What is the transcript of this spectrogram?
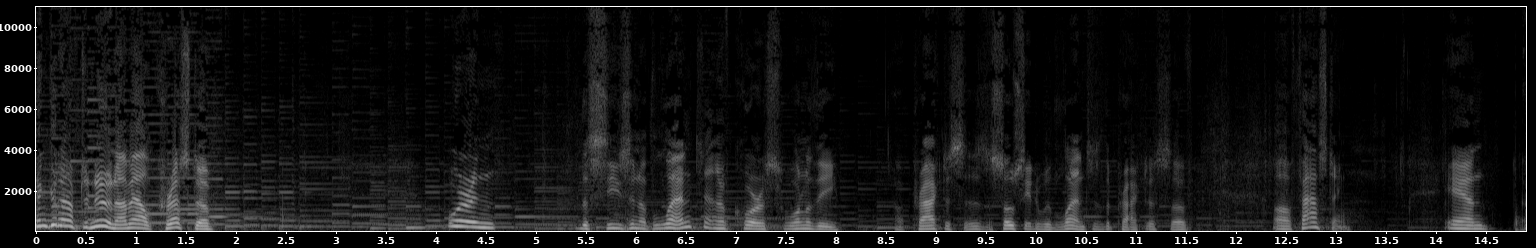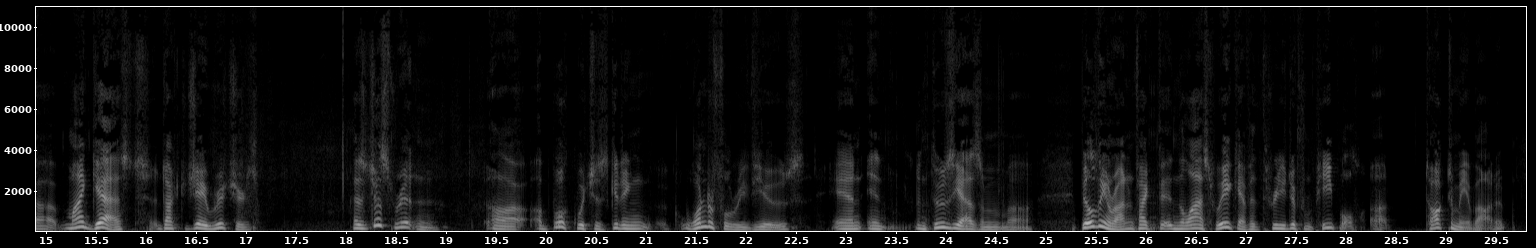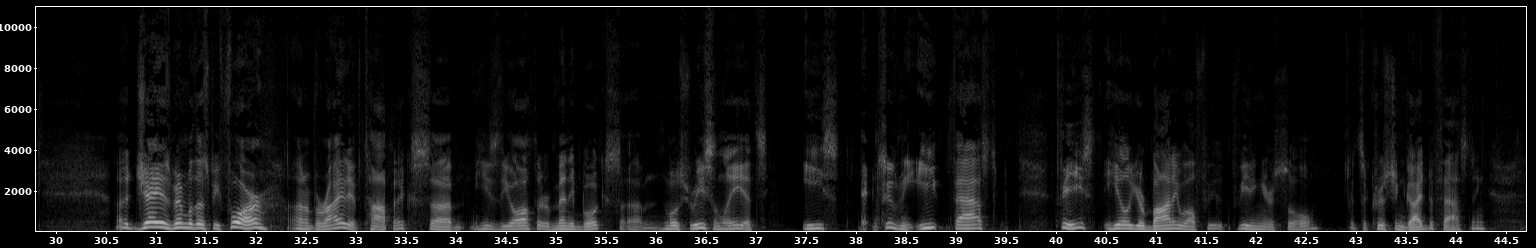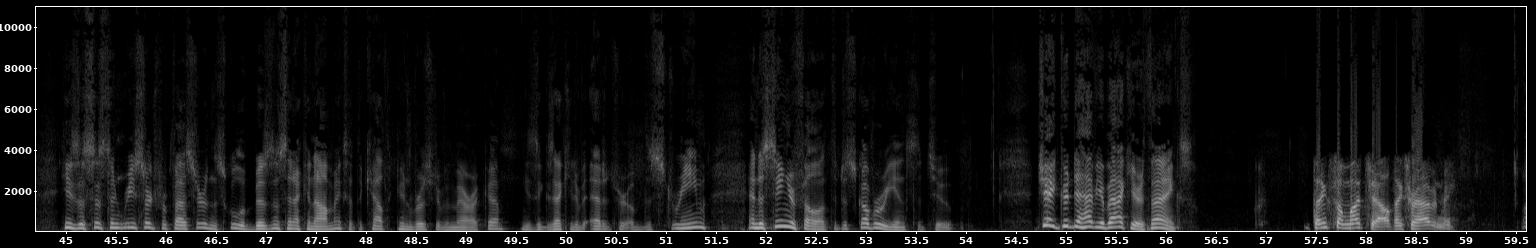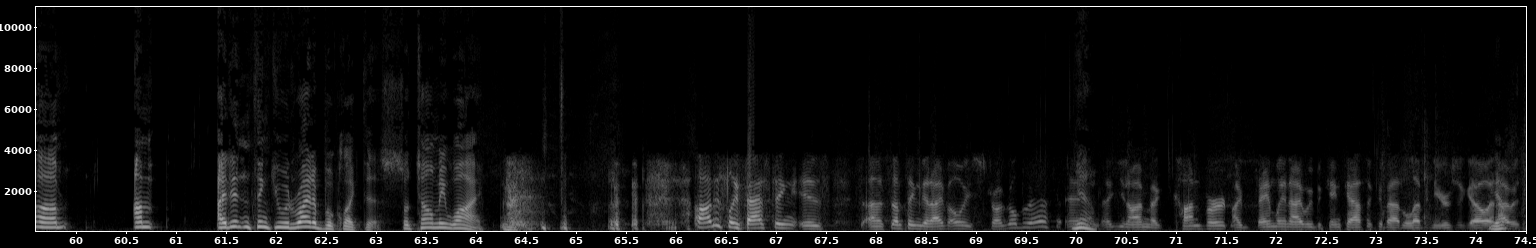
And good afternoon. I'm Al Kresta. We're in the season of Lent, and of course, one of the uh, practices associated with Lent is the practice of uh, fasting. And uh, my guest, Dr. Jay Richards, has just written uh, a book which is getting wonderful reviews and, and enthusiasm uh, building around. In fact, in the last week, I've had three different people uh, talk to me about it. Uh, Jay has been with us before on a variety of topics. Uh, he's the author of many books. Um, most recently, it's East, excuse me, Eat, Fast, Feast, Heal Your Body While Feeding Your Soul. It's a Christian guide to fasting. He's assistant research professor in the School of Business and Economics at the Catholic University of America. He's executive editor of The Stream and a senior fellow at the Discovery Institute. Jay, good to have you back here. Thanks. Thanks so much, Al. Thanks for having me. Um, I'm. I didn't think you would write a book like this. So tell me why. Honestly, fasting is uh, something that I've always struggled with. And, Yeah. uh, you know, I'm a convert. My family and I, we became Catholic about 11 years ago, and Yep. I was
